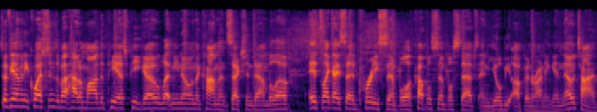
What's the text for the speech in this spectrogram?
So if you have any questions about how to mod the PSP Go, let me know in the comment section down below. It's like I said, pretty simple, a couple simple steps and you'll be up and running in no time.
